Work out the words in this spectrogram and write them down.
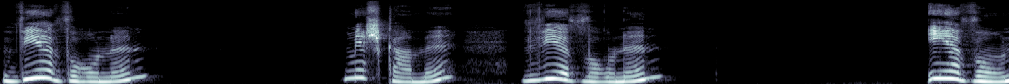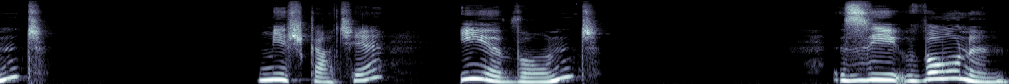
Wir wohnen. Mieszkamy. Wir wohnen. Ihr wohnt. Mieszkacie. Ihr wohnt. Sie wohnen.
